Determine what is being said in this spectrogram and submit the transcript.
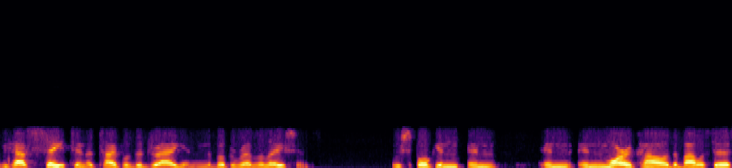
We have Satan, a type of the dragon, in the book of Revelation. We spoke in, in in in Mark how the Bible says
